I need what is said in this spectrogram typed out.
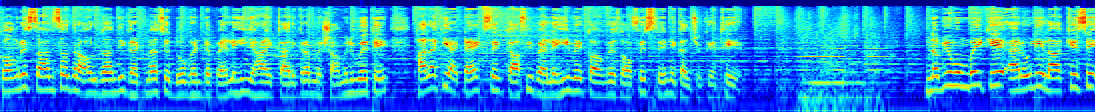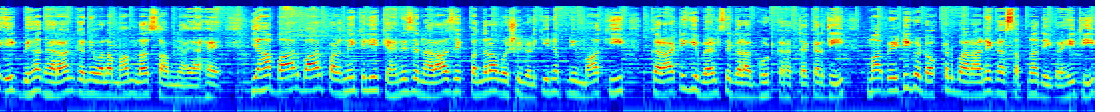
कांग्रेस सांसद राहुल गांधी घटना से दो घंटे पहले ही यहाँ एक कार्यक्रम में शामिल हुए थे। हालाँकि अटैक से काफ़ी पहले ही वे कांग्रेस ऑफ़िस से निकल चुके थे। नवी मुंबई के एरोली इलाके से एक बेहद हैरान करने वाला मामला सामने आया है। यहाँ बार बार पढ़ने के लिए कहने से नाराज़ एक पंद्रह वर्षीय लड़की ने अपनी माँ की कराटे की बेल्ट से गला घोट कर हत्या कर दी। माँ बेटी को डॉक्टर बनाने का सपना देख रही थी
